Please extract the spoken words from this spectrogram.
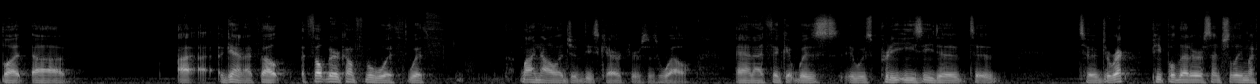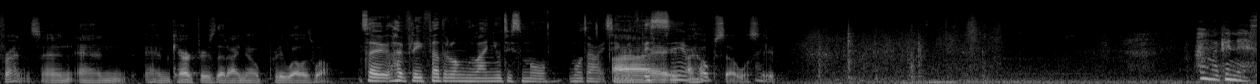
but uh, I- again, I felt, I felt very comfortable with, with my knowledge of these characters as well. And I think it was, it was pretty easy to, to, to direct people that are essentially my friends and, and, and characters that I know pretty well as well. So hopefully further along the line you'll do some more more directing of I, this series. I hope so, we'll see. Oh my goodness.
